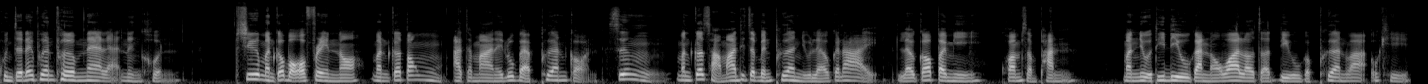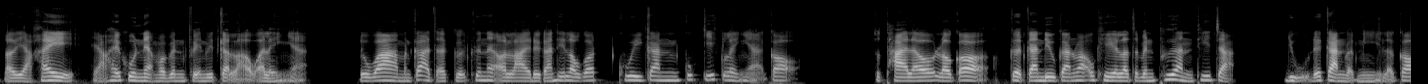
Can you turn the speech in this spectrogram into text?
คุณจะได้เพื่อนเพิ่มแน่แหละหนึ่งคน ชื่อมันก็บอกว่าเฟรนเนาะมันก็ต้องอาจจะมาในรูปแบบเพื่อนก่อน ซึ่งมันก็สามารถที่จะเป็นเพื่อนอยู่แล้วก็ได้ แล้วก็ไปมีความสัมพันธ์ มันอยู่ที่ดิวกันเนาะว่าเราจะดิวกับเพื่อนว่าโอเค เราอยากให้อยากให้คุณเนี่ยมาเป็นเฟรนวิดกับเราอะไรเงี้ยหรือว่ามันก็อาจจะเกิดขึ้นในออนไลน์ โดยการที่เราก็คุยกันกุ๊กกิ๊กอะไรเงี้ยก็สุดท้ายแล้วเราก็เกิดการดิวกันว่าโอเค เราจะเป็นเพื่อนที่จะอยู่ด้วยกันแบบนี้ แล้วก็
